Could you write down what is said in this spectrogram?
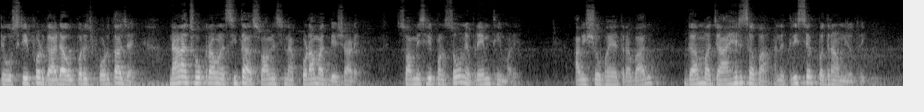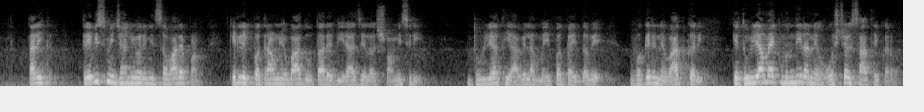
તેઓ શ્રીફળ ગાડા ઉપર જ ફોડતા જાય. નાના છોકરાઓને સીધા સ્વામીશ્રીના ખોડામાં જ બેસાડે. સ્વામીશ્રી પણ સૌને પ્રેમથી મળે. આવી શોભાયાત્રા બાદ ગામમાં જાહેર સભા અને ત્રીસેક પધરામણીઓ થઈ. તારીખ ત્રેવીસમી જાન્યુઆરીની સવારે પણ કેટલીક પધરામણીઓ બાદ ઉતારે બિરાજેલા સ્વામીશ્રી ધુલિયાથી આવેલા મહિપતભાઈ દવે વગેરેને વાત કરી કે ધુલિયામાં એક મંદિર અને હોસ્ટેલ સાથે કરવા,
